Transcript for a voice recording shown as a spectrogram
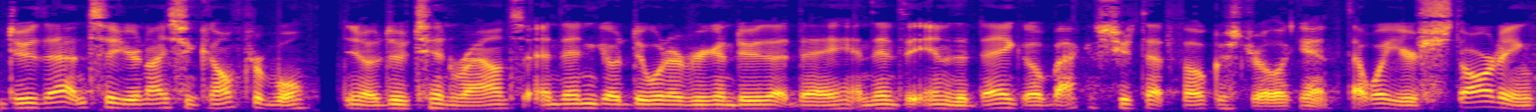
Do that until you're nice and comfortable. You know, do 10 rounds and then go do whatever you're going to do that day. And then at the end of the day, go back and shoot that focus drill again. That way you're starting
